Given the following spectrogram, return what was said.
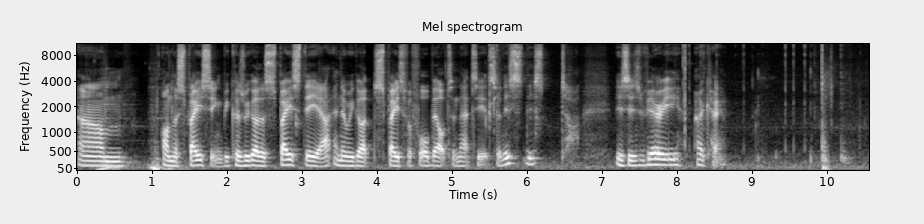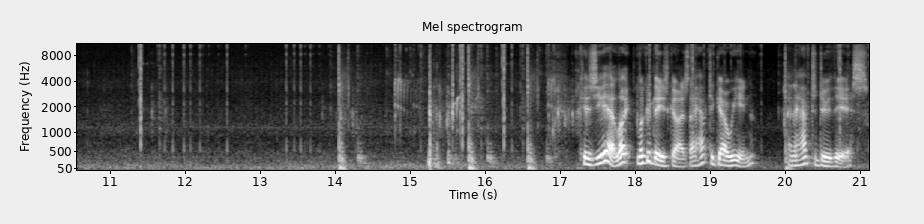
um, on the spacing because we got a space there, and then we got space for four belts, and that's it. So this this this is very okay. Because, yeah, look, look at these guys. They have to go in and they have to do this.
